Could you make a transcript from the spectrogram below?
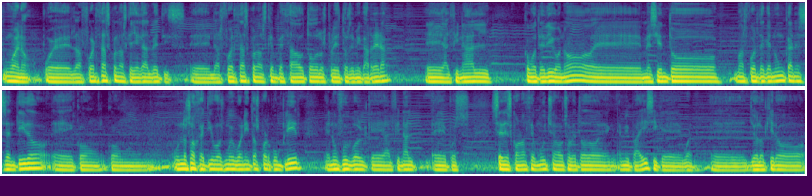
Bueno, pues las fuerzas con las que llegué al Betis, eh, las fuerzas con las que he empezado todos los proyectos de mi carrera. Eh, al final, como te digo, ¿no? Eh, me siento más fuerte que nunca en ese sentido, eh, con, unos objetivos muy bonitos por cumplir en un fútbol que al final eh, pues, se desconoce mucho, sobre todo en, en mi país, y que bueno, yo lo quiero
